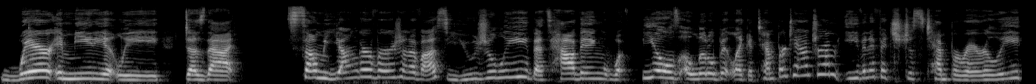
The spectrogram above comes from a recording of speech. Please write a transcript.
where immediately does that some younger version of us usually that's having what feels a little bit like a temper tantrum even if it's just temporarily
